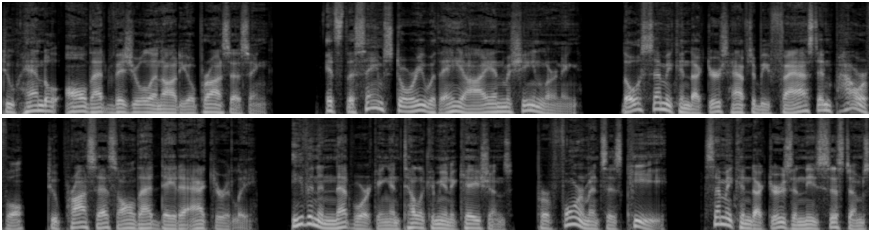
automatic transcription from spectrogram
to handle all that visual and audio processing. It's the same story with AI and machine learning. Those semiconductors have to be fast and powerful to process all that data accurately. Even in networking and telecommunications, performance is key. Semiconductors in these systems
